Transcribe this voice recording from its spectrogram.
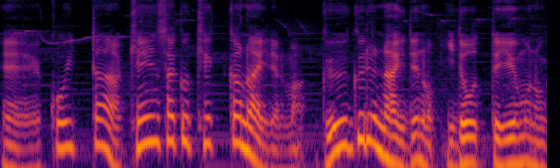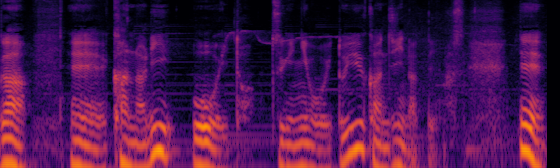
えー、こういった検索結果内での、まあ、Google 内での移動っていうものが、えー、かなり多いと。次に多いという感じになっています。で、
